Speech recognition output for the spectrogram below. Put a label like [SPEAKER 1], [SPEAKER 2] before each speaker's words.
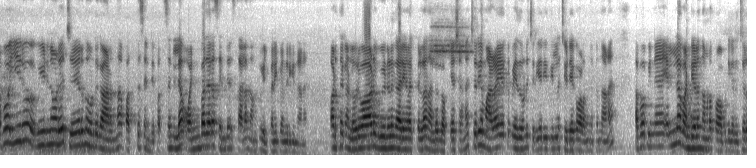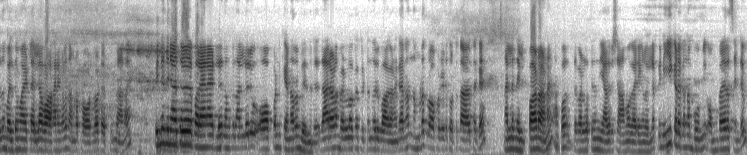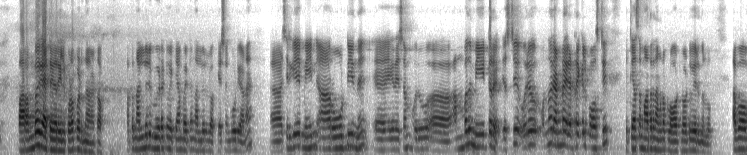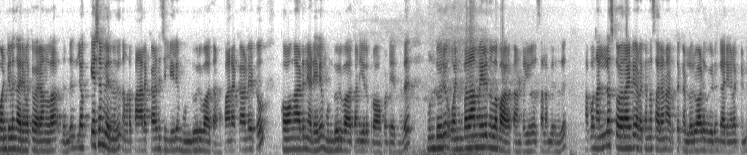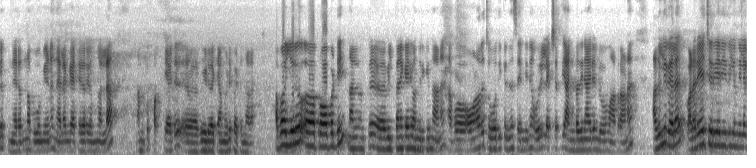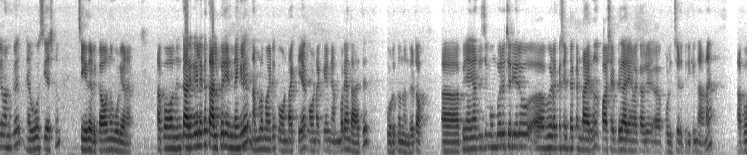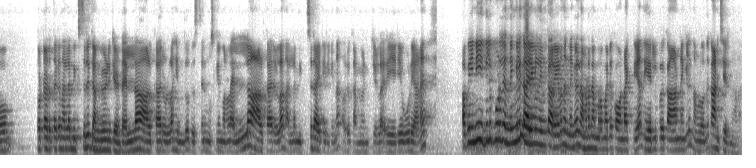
[SPEAKER 1] അപ്പോൾ ഈ ഒരു വീടിനോട് ചേർന്നുകൊണ്ട് കാണുന്ന പത്ത് സെന്റ് പത്ത് സെന്റില്ല ഒൻപതര സെന്റ് സ്ഥലം നമുക്ക് വിൽപ്പനയ്ക്ക് വന്നിരിക്കുന്നതാണ്. അടുത്ത കണ്ടു ഒരുപാട് വീടുകളും കാര്യങ്ങളൊക്കെ ഉള്ള നല്ലൊരു ലൊക്കേഷൻ ആണ്. ചെറിയ മഴയൊക്കെ പെയ്തുകൊണ്ട് ചെറിയ രീതിയിലുള്ള ചെടിയൊക്കെ വളർന്നു നിൽക്കുന്നതാണ്. അപ്പോൾ പിന്നെ എല്ലാ വണ്ടികളും നമ്മുടെ പ്രോപ്പർട്ടിക്ക് ചെറുതും വലുതുമായിട്ടുള്ള എല്ലാ വാഹനങ്ങളും നമ്മുടെ പ്ലോട്ടിലോട്ട് എത്തുന്നതാണ്. പിന്നെ ഇതിനകത്ത് പറയാനായിട്ടുള്ളത് നമുക്ക് നല്ലൊരു ഓപ്പൺ കിണറും വരുന്നുണ്ട്. ധാരാളം വെള്ളമൊക്കെ കിട്ടുന്ന ഒരു ഭാഗമാണ്. കാരണം നമ്മുടെ പ്രോപ്പർട്ടിയുടെ തൊട്ട് താഴത്തൊക്കെ നല്ല നെൽപ്പാടാണ്. അപ്പോൾ വെള്ളത്തിനൊന്നും യാതൊരു ക്ഷാമോ കാര്യങ്ങളും ഇല്ല. പിന്നെ ഈ കിടക്കുന്ന ഭൂമി ഒമ്പതര സെന്റും പറമ്പ് കാറ്റഗറിയിൽ കൂടെ പെടുന്നതാണ് കേട്ടോ അപ്പോൾ നല്ലൊരു വീടൊക്കെ വെക്കാൻ പറ്റുന്ന നല്ലൊരു ലൊക്കേഷൻ കൂടിയാണ്. ശരിക്കും മെയിൻ ആ റോട്ടിൽ നിന്ന് ഏകദേശം ഒരു അമ്പത് മീറ്റർ ജസ്റ്റ് ഒരു ഒന്നോ രണ്ടോ ഇലക്ട്രിക്കൽ പോസ്റ്റ് വ്യത്യാസം മാത്രമേ നമ്മുടെ പ്ലോട്ടിലോട്ട് വരുന്നുള്ളൂ. അപ്പോൾ വണ്ടികളും കാര്യങ്ങളൊക്കെ വരാനുള്ള ഇതുണ്ട്. ലൊക്കേഷൻ വരുന്നത് നമ്മുടെ പാലക്കാട് ജില്ലയിലെ മുണ്ടൂർ ഭാഗത്താണ്. പാലക്കാട് ടു കോങ്ങാടിനിടയിൽ മുണ്ടൂർ ഭാഗത്താണ് ഈ ഒരു പ്രോപ്പർട്ടി വരുന്നത്. മുണ്ടൂർ ഒൻപതാം മൈൽ എന്നുള്ള ഭാഗത്താണ് ഈ ഒരു സ്ഥലം വരുന്നത്. അപ്പോൾ നല്ല സ്ക്വയർ ആയിട്ട് കിടക്കുന്ന സ്ഥലമാണ് അടുത്തൊക്കെ ഉള്ളത് ഒരുപാട് വീടും കാര്യങ്ങളൊക്കെ ഉണ്ട്. നിരന്ന ഭൂമിയാണ്. നിലം കാറ്റഗറി ഒന്നുമല്ല. നമുക്ക് പക്കയായിട്ട് വീട് വെക്കാൻ വേണ്ടി പറ്റുന്നതാണ്. അപ്പോൾ ഈ ഒരു പ്രോപ്പർട്ടി നമുക്ക് വിൽപ്പനയ്ക്കായിട്ട് വന്നിരിക്കുന്നതാണ്. അപ്പോൾ ഓണർ ചോദിക്കുന്നത് സെന്റിന് ഒരു ലക്ഷത്തി അൻപതിനായിരം രൂപ മാത്രമാണ്. അതിൽ വില വളരെ ചെറിയ രീതിയിൽ എന്തെങ്കിലുമൊക്കെ നമുക്ക് നെഗോസിയേഷനും ചെയ്തെടുക്കാവുന്നതും കൂടിയാണ്. അപ്പോൾ നിങ്ങൾക്ക് ആർക്കെങ്കിലുമൊക്കെ താല്പര്യം ഉണ്ടെങ്കിൽ നമ്മളുമായിട്ട് കോൺടാക്ട് ചെയ്യുക കോൺടാക്ട് ചെയ്യാൻ നമ്പർ ഞാൻ താഴത്ത് കൊടുക്കുന്നുണ്ട് കേട്ടോ പിന്നെ അതിനകത്ത് മുമ്പ് ഒരു ചെറിയൊരു വീടൊക്കെ ഷെഡൊക്കെ ഉണ്ടായിരുന്നു. അപ്പോൾ ആ ഷെഡ് കാര്യങ്ങളൊക്കെ അവർ പൊളിച്ചെടുത്തിരിക്കുന്നതാണ്. അപ്പോൾ തൊട്ടടുത്തൊക്കെ നല്ല മിക്സ്ഡ് കമ്മ്യൂണിറ്റി ഉണ്ട്. എല്ലാ ആൾക്കാരുള്ള ഹിന്ദു ക്രിസ്ത്യൻ മുസ്ലിം പറഞ്ഞുള്ള എല്ലാ ആൾക്കാരുള്ള നല്ല മിക്സ്ഡ് ആയിട്ടിരിക്കുന്ന ഒരു കമ്മ്യൂണിറ്റി ഉള്ള ഒരു ഏരിയ കൂടിയാണ്. അപ്പോൾ ഇനി ഇതിൽ കൂടുതൽ എന്തെങ്കിലും കാര്യങ്ങൾ നിങ്ങൾക്ക് അറിയണമെന്നുണ്ടെങ്കിൽ നമ്മുടെ നമ്പറുമായിട്ട് കോൺടാക്ട് ചെയ്യുക നേരിൽ പോയി കാണണമെങ്കിൽ നമ്മൾ വന്ന് കാണിച്ചു തരുന്നതാണ്.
